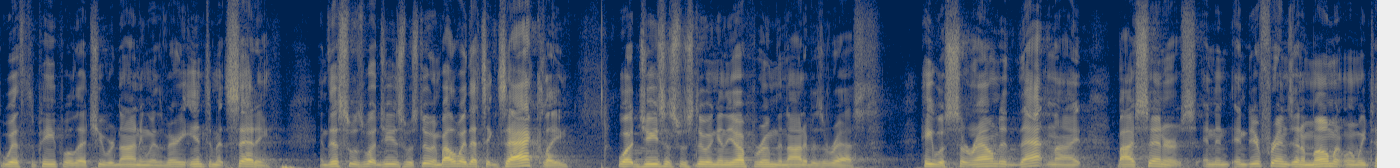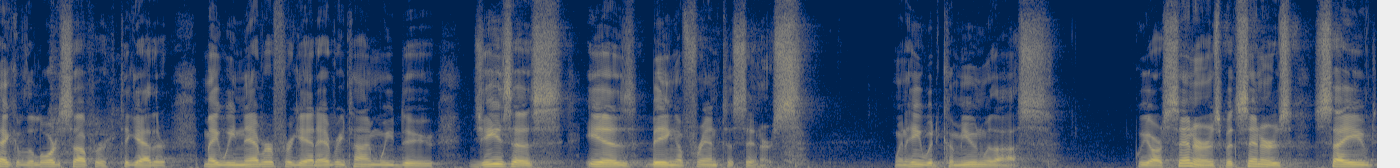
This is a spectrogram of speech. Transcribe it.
with the people that you were dining with, a very intimate setting. And this was what Jesus was doing. By the way, that's exactly what Jesus was doing in the upper room the night of his arrest. He was surrounded that night by sinners. And, and, dear friends, in a moment when we take of the Lord's Supper together, may we never forget every time we do, Jesus is being a friend to sinners when he would commune with us. We are sinners, but sinners saved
